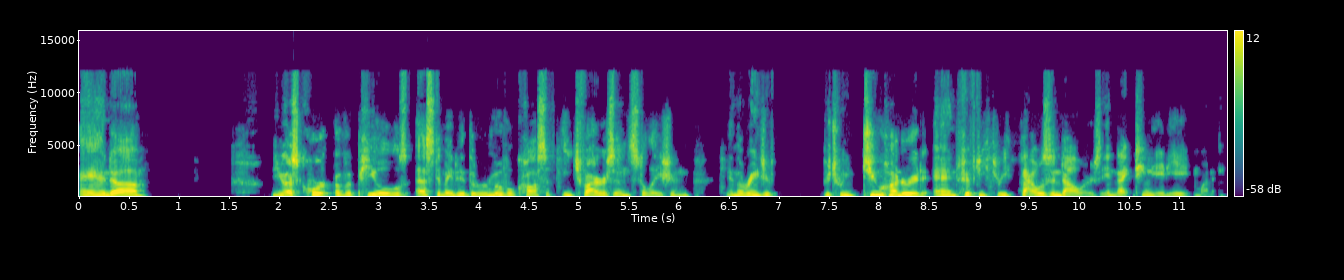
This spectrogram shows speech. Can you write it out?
and uh, the U.S. Court of Appeals estimated the removal cost of each virus installation in the range of between two hundred and fifty-three thousand dollars in 1988 money.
